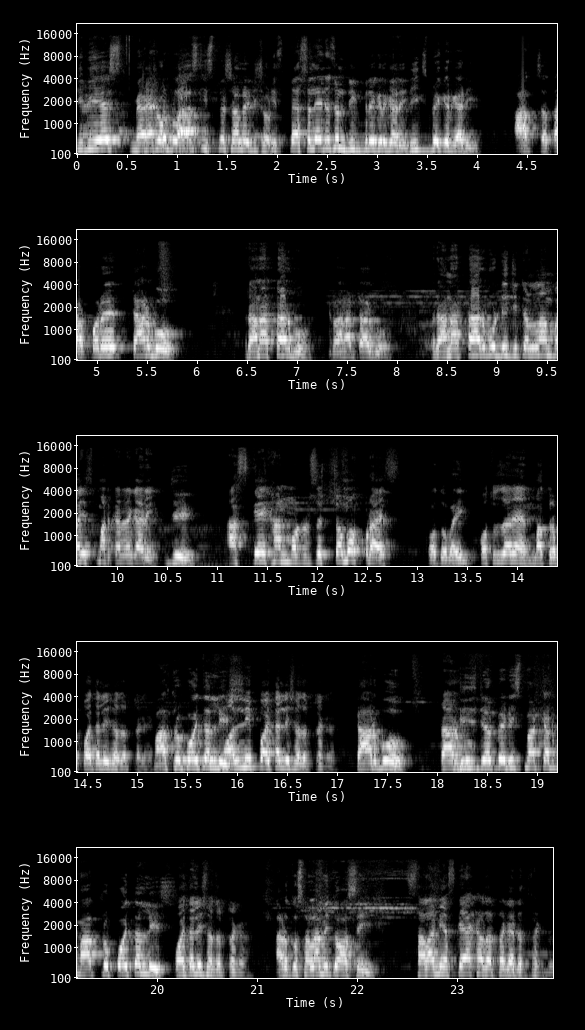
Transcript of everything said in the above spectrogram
TVS Metro Metro plus Plus। Special edition special edition disc ব্রেকের গাড়ি। ডিস্ক ব্রেকের গাড়ি। আচ্ছা তারপরে turbo runner turbo runner turbo runner turbo digital number smart কার্ডের গাড়ি। জি। আজকে খান মোটরসের চমক প্রাইস কত ভাই? কত জানেন? মাত্র পঁয়তাল্লিশ হাজার টাকা মাত্র পঁয়তাল্লিশ। অনলি পঁয়তাল্লিশ হাজার টাকা turbo. Turbo। Digital paid smart card মাত্র পঁয়তাল্লিশ। পঁয়তাল্লিশ হাজার টাকা। আর তো সালামি তো আছেই। সালামি আজকে এক হাজার টাকা এটা থাকবে।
